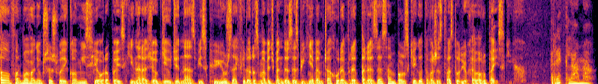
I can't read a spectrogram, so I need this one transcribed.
O formowaniu przyszłej Komisji Europejskiej na razie o giełdzie nazwisk już za chwilę rozmawiać będę ze Zbigniewem Czachurem, pre prezesem Polskiego Towarzystwa Studiów Europejskich. Reklama.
